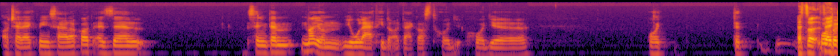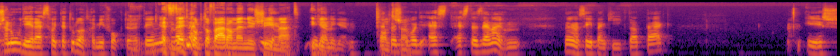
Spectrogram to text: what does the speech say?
a cselekményszálakat, ezzel szerintem nagyon jól áthidalták azt, hogy, hogy, hogy te ez a, pontosan egy... úgy érez, hogy te tudod, hogy mi fog történni. Ez az egy kapta fára menő sémát. Igen, igen. igen. Tehát, hogy, hogy ezt, ezt ezzel nagyon, nagyon szépen kiiktatták, és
